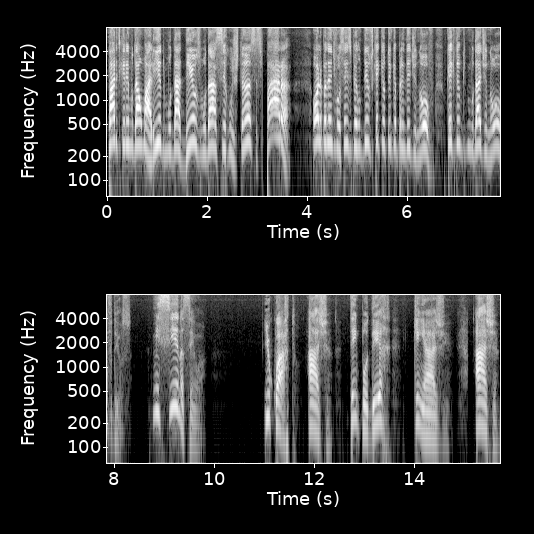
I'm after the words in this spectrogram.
para de querer mudar o marido, mudar Deus, mudar as circunstâncias. Para. Olha para dentro de vocês e pergunta: Deus, o que é que eu tenho que aprender de novo? O que é que eu tenho que mudar de novo, Deus? Me ensina, Senhor. E o quarto, haja. Tem poder quem age. Haja.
